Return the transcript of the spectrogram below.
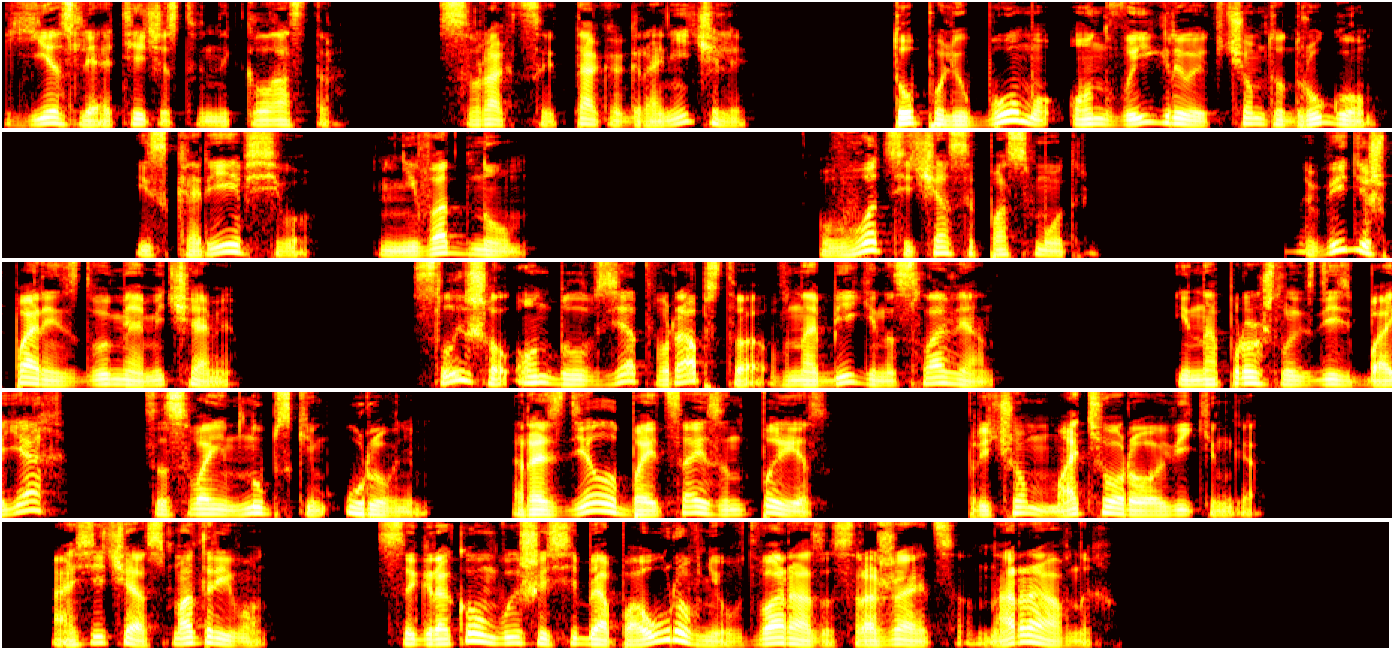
Если отечественный кластер с фракцией так ограничили, то по-любому он выигрывает в чем-то другом. И, скорее всего, не в одном. Вот сейчас и посмотрим. Видишь парень с двумя мечами? Слышал, он был взят в рабство в набеге на славян. И на прошлых здесь боях со своим нубским уровнем разделал бойца из НПС, причем матерого викинга. А сейчас, смотри вон, с игроком выше себя по уровню в два раза сражается на равных.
